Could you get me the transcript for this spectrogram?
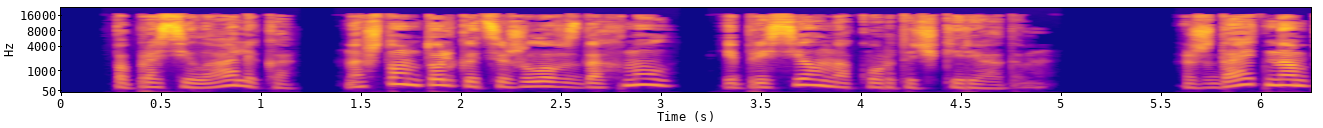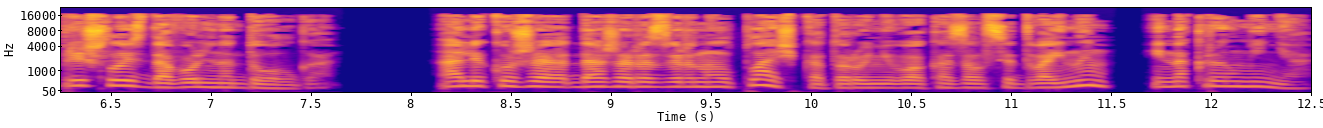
— попросила Алика, на что он только тяжело вздохнул и присел на корточки рядом. Ждать нам пришлось довольно долго. Алик уже даже развернул плащ, который у него оказался двойным, и накрыл меня.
